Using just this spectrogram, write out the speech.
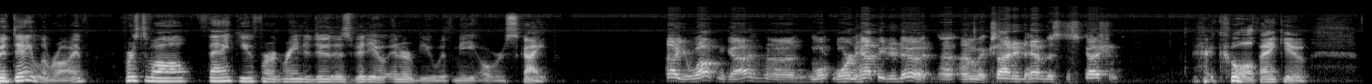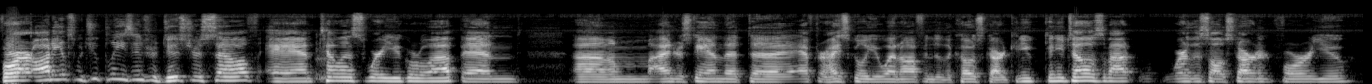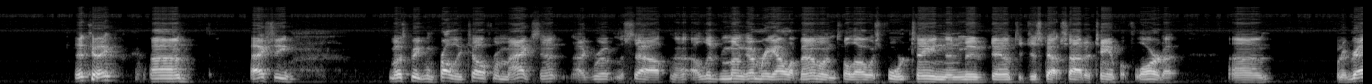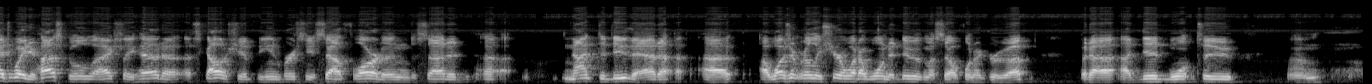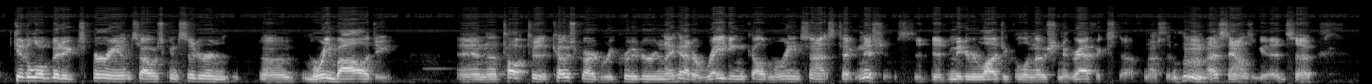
Good day, Leroy. First of all, thank you for agreeing to do this video interview with me over Skype. Oh, you're welcome, Guy. Uh, more, more, than happy to do it. Uh, I'm excited to have this discussion. Very cool. Thank you. For our audience, would you please introduce yourself and tell us where you grew up? And um, I understand that uh, after high school, you went off into the Coast Guard. Can you can you tell us about where this all started for you? Okay. Uh, actually, most people can probably tell from my accent. I grew up in the South. I lived in Montgomery, Alabama until I was 14, then moved down to just outside of Tampa, Florida. Um, when I graduated high school, I actually had a, a, scholarship at the University of South Florida and decided uh, not to do that. I, I, I, wasn't really sure what I wanted to do with myself when I grew up, but I, I did want to um, get a little bit of experience. I was considering uh, marine biology and I talked to the Coast Guard recruiter, and they had a rating called Marine Science Technicians that did meteorological and oceanographic stuff. And I said, hmm, that sounds good. So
